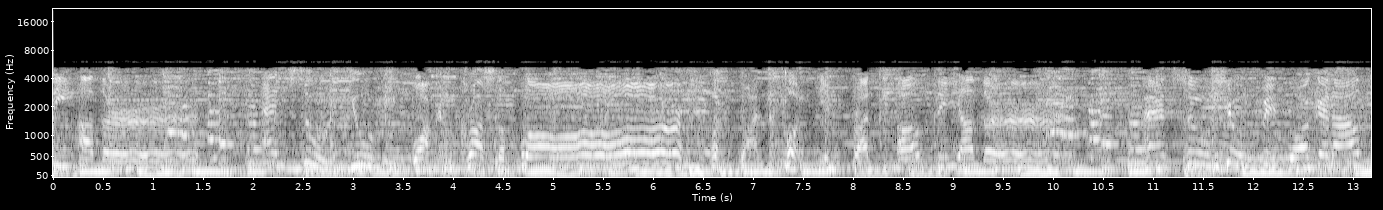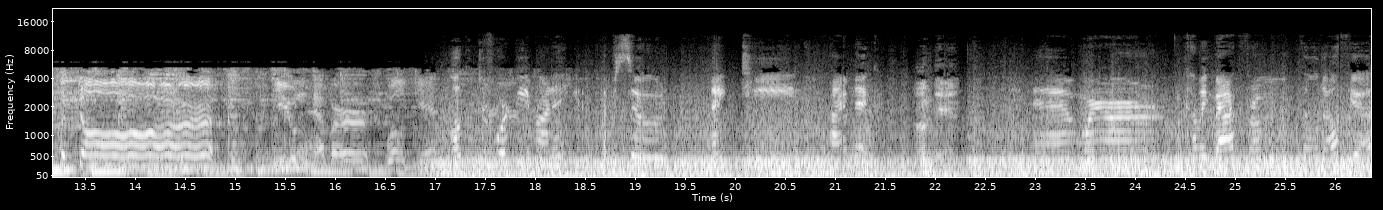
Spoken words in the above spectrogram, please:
the other, and soon you'll be walking across the floor. Put one foot in front of the other, and soon you'll be walking out the door. You never will get. Welcome to Four Feet Running, episode 19. Hi, I'm Nick, I'm Dan. and we're coming back from Philadelphia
